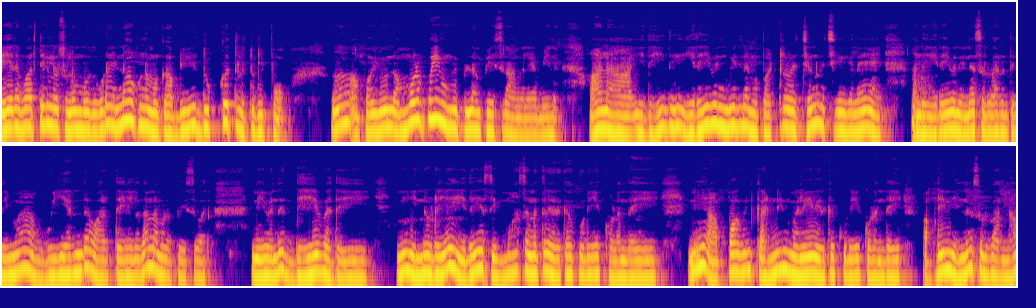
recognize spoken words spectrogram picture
வேறு வார்த்தைகளோ சொல்லும்போது கூட என்ன ஆகும் நமக்கு? அப்படியே துக்கத்தில் துடிப்போம். அப்போ ஐயோ நம்மளை போய் இவங்க இப்படிலாம் பேசுகிறாங்களே அப்படின்னு. ஆனால் இது இது இறைவன் மீது நம்ம பற்று வச்சோன்னு வச்சுக்கோங்களேன். அந்த இறைவன் என்ன சொல்லுவாருன்னு தெரியுமா? உயர்ந்த வார்த்தைகளில் தான் நம்மளை பேசுவார். நீ வந்து தேவதை நீ என்னுடைய இதய சிம்மாசனத்தில் இருக்கக்கூடிய குழந்தை நீ அப்பாவின் கண்ணின் மலையில் இருக்கக்கூடிய குழந்தை அப்படின்னு என்ன சொல்வார்னா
